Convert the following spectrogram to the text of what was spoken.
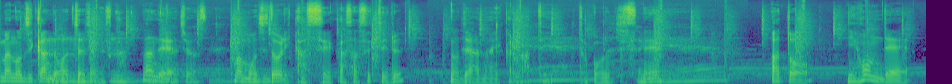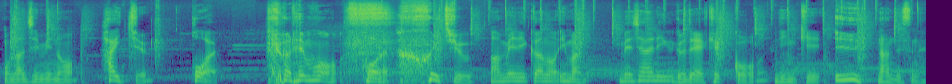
間の時間で終わっちゃうじゃないですか、なんでね。まあ、文字通り活性化させてるのではないかなっていうところですね。ね。あと日本でおなじみのハイチュウ。はいこれもはい。ハイチュウアメリカの今メジャーリーグで結構人気え？なんですね。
